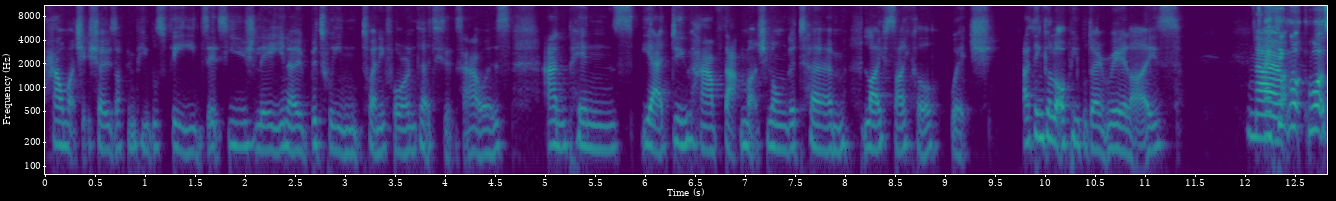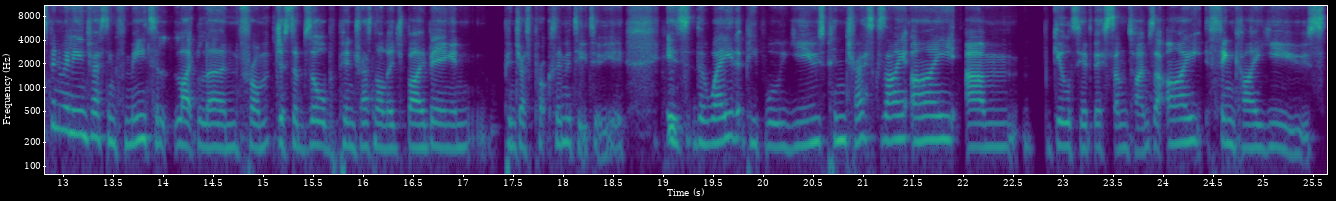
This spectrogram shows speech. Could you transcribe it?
how much it shows up in people's feeds. It's usually, you know, between 24 and 36 hours. And pins, yeah, do have that much longer term life cycle, which I think a lot of people don't realize. No. I think what, what's been really interesting for me to like learn from just absorb Pinterest knowledge by being in Pinterest proximity to you is the way that people use Pinterest. Because I I am guilty of this sometimes that I think I use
